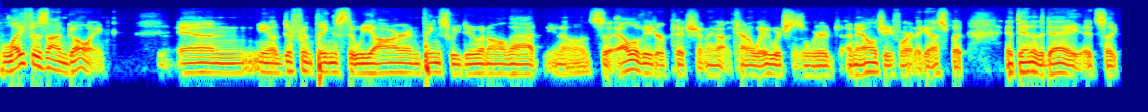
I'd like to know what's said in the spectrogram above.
life is ongoing and you know different things that we are and things we do and all that you know it's an elevator pitch in a kind of way which is a weird analogy for it i guess but at the end of the day it's like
